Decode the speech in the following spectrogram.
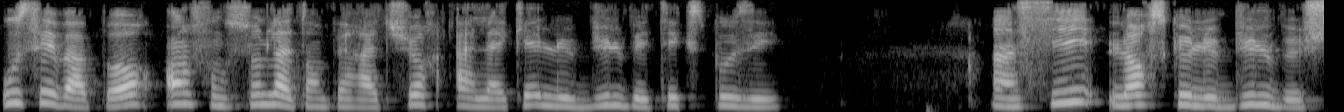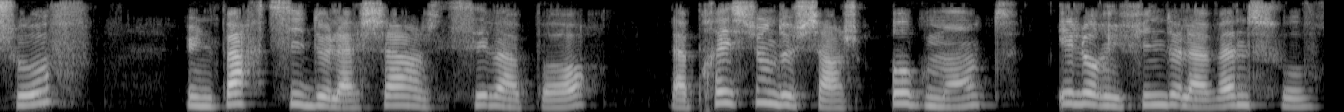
ou s'évapore en fonction de la température à laquelle le bulbe est exposé. Ainsi, lorsque le bulbe chauffe, une partie de la charge s'évapore, la pression de charge augmente et l'orifine de la vanne s'ouvre.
